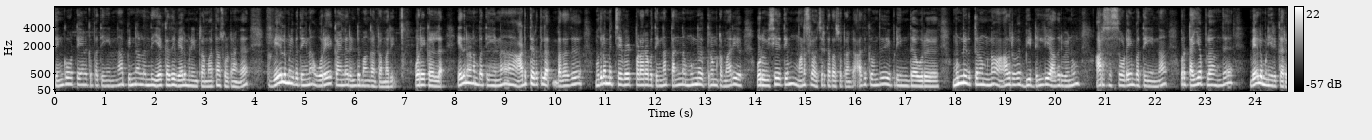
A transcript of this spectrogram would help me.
செங்கோட்டையனுக்கு பார்த்திங்கன்னா பின்னாலேருந்து இயக்கிறதே வேலுமணின்ற மாதிரி தான் சொல்கிறாங்க வேலுமணி பார்த்திங்கன்னா ஒரே காயினில் ரெண்டு மாங்கான்ற மாதிரி. ஒரே கல்லில். எதனால பார்த்தீங்கன்னா அடுத்த இடத்துல அதாவது முதலமைச்சர் வேட்பாளராக பார்த்திங்கன்னா தன்னை முன்னிறுத்தணுன்ற மாதிரி ஒரு விஷயத்தையும் மனசில் வச்சுருக்கதா சொல்கிறாங்க அதுக்கு வந்து இப்படி இந்த ஒரு முன்னிறுத்தணும்னா ஆதரவு பி டெல்லி ஆதரவு வேணும். ஆர்எஸ்எஸோடையும் பார்த்தீங்கன்னா ஒரு டைஅப்பில் வந்து வேலுமணி இருக்கார்.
